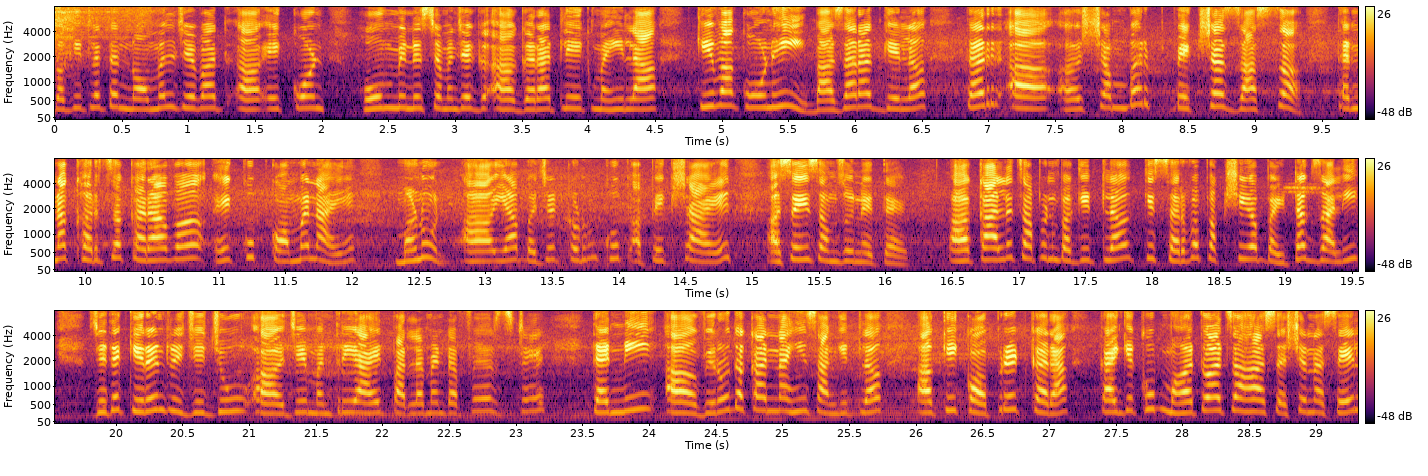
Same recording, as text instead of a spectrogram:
बघितलं तर नॉर्मल जेव्हा एक कोण होम मिनिस्टर म्हणजे घरातली एक महिला किंवा कोणीही बाजारात गेलं तर शंभरपेक्षा जास्त त्यांना खर्च करावं हे खूप कॉमन आहे. म्हणून या बजेटकडून खूप अपेक्षा आहेत असंही समजून येत आहे. कालच आपण बघितलं की सर्वपक्षीय बैठक झाली जिथे किरण रिजिजू जे मंत्री आहेत पार्लमेंट अफेअर्सचे त्यांनी विरोधकांनाही सांगितलं की कॉपरेट करा कारण की खूप महत्त्वाचा हा सेशन असेल.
